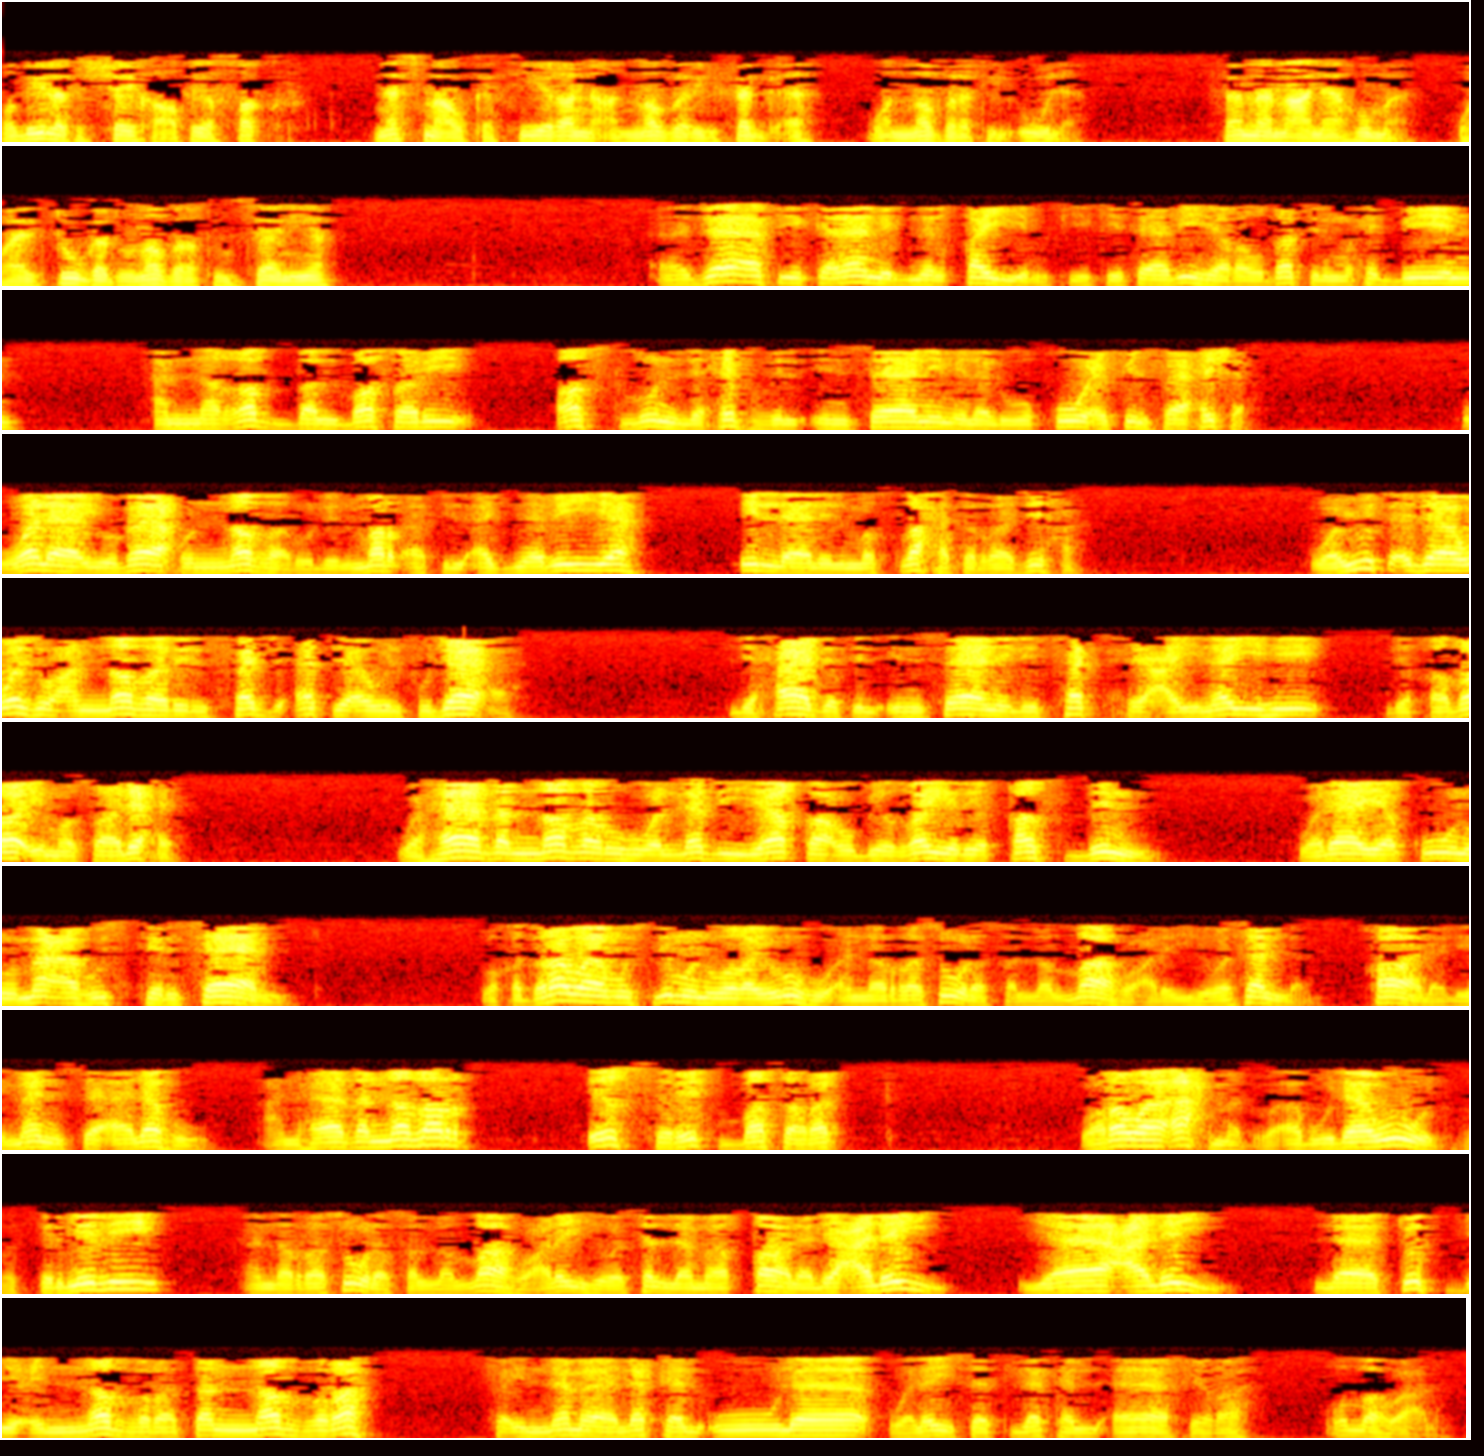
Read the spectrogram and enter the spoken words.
فضيلة الشيخ عطية الصقر نسمع كثيرا عن نظر الفجأة والنظرة الأولى فما معناهما؟ وهل توجد نظرة ثانية؟ جاء في كلام ابن القيم في كتابه روضة المحبين أن غض البصر أصل لحفظ الإنسان من الوقوع في الفاحشة ولا يباح النظر للمرأة الأجنبية إلا للمصلحة الراجحة. ويتجاوز عن نظر الفجأة أو الفجاءة لحاجة الإنسان لفتح عينيه لقضاء مصالحه. وهذا النظر هو الذي يقع بغير قصد ولا يكون معه استرسال. وقد روى مسلم وغيره أن الرسول صلى الله عليه وسلم قال لمن سأله عن هذا النظر اصرف بصرك. وروى أحمد وأبو داود والترمذي أن الرسول صلى الله عليه وسلم قال لعلي يا علي لا تتبع النظرة النظرة فإنما لك الأولى وليست لك الآخرة. والله أعلم.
